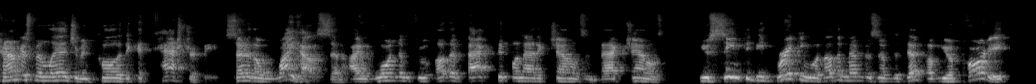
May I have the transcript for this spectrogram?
Congressman Langevin called it a catastrophe. Senator Whitehouse said, I warned them through other back diplomatic channels and back channels. You seem to be breaking with other members of, the of your party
